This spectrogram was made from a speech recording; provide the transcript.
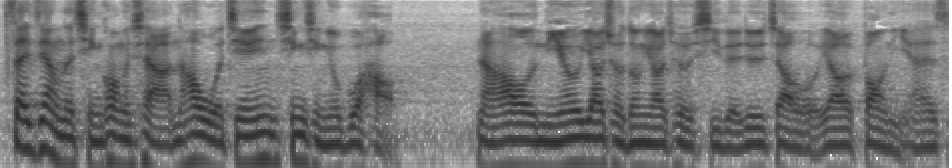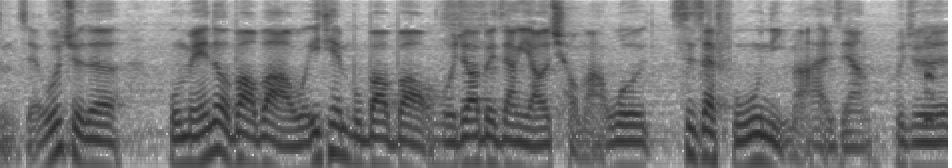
在这样的情况下，然后我今天心情又不好，然后你又要求东要求西的，就是叫我要抱你还是什么之类，我就觉得我每天都有抱抱，我一天不抱抱，我就要被这样要求嘛？我是在服务你吗？还是这样？我觉得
